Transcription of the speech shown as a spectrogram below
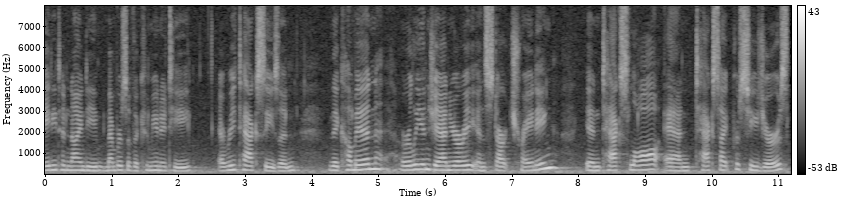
80 to 90 members of the community every tax season they come in early in January and start training in tax law and tax site procedures.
